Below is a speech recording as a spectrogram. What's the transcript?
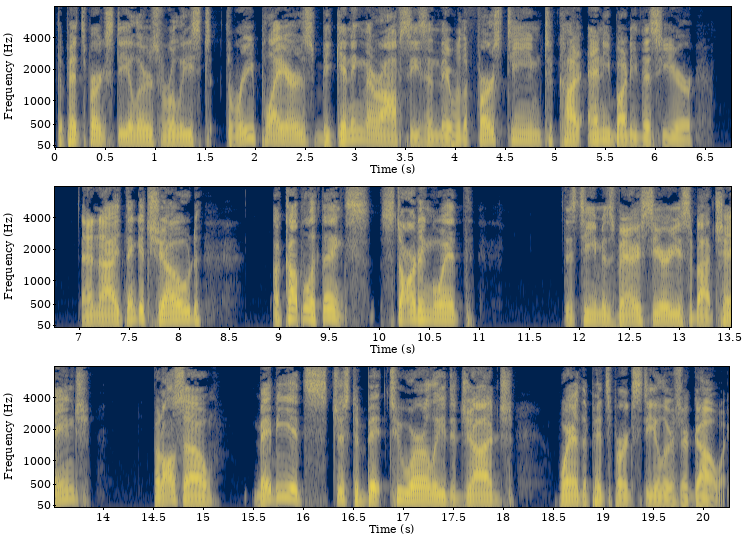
The Pittsburgh Steelers released three players beginning their offseason. They were the first team to cut anybody this year. And I think it showed a couple of things, starting with this team is very serious about change, but also maybe it's just a bit too early to judge where the Pittsburgh Steelers are going.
